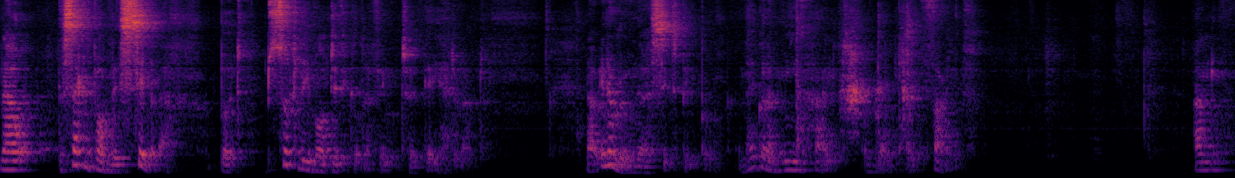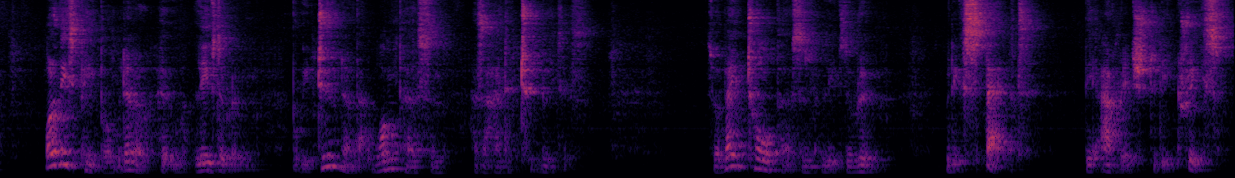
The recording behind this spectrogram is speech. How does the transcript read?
Now the second problem is similar but subtly more difficult, I think, to get your head around. Now, in a room there are six people, and they've got a mean height of 1.5. And one of these people, we don't know who, leaves the room, but we do know that one person has a height of 2 metres. So a very tall person leaves the room would expect the average to decrease.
